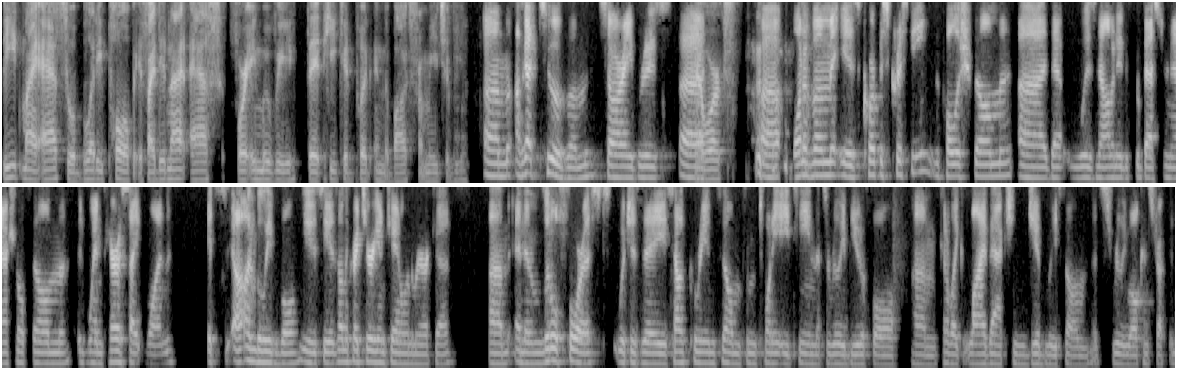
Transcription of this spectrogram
beat my ass to a bloody pulp if I did not ask for a movie that he could put in the box from each of you. Um, I've got two of them. Sorry, Bruce. That Uh, works. uh, one of them is Corpus Christi, the Polish film uh, that was nominated for Best International Film when Parasite won. It's uh, unbelievable. You need to see it. It's on the Criterion Channel in America. Um, and then Little Forest, which is a South Korean film from 2018. That's a really beautiful, um, kind of like live action Ghibli film. That's really well constructed.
